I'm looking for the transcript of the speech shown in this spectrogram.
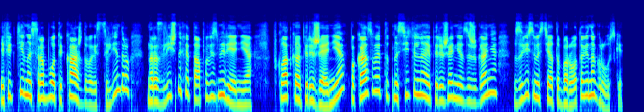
эффективность работы каждого из цилиндров на различных этапах измерения. Вкладка «Опережение» показывает относительное опережение зажигания в зависимости от оборотов и нагрузки.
